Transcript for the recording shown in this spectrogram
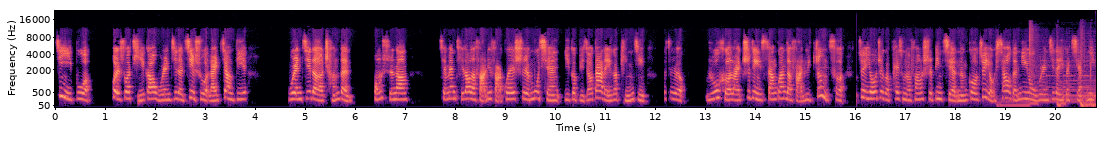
进一步或者说提高无人机的技术，来降低无人机的成本。同时呢，前面提到的法律法规是目前一个比较大的一个瓶颈，就是。如何来制定相关的法律政策，最优这个配送的方式，并且能够最有效的利用无人机的一个潜力。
